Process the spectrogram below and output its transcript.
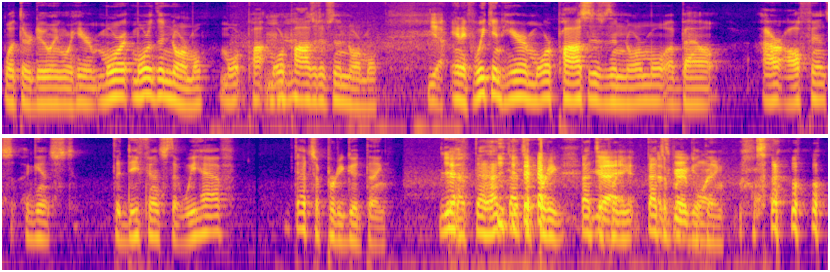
what they're doing. We're hearing more more than normal, more po- mm-hmm. more positives than normal. Yeah. And if we can hear more positives than normal about our offense against the defense that we have, that's a pretty good thing. Yeah, that, that, that's a pretty that's yeah, a pretty that's, that's a pretty good point. thing. so,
